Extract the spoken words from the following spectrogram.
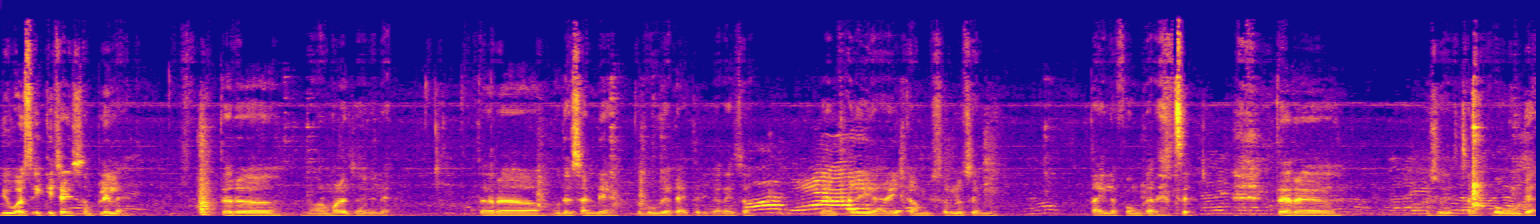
दिवस एक्केचाळीस संपलेला आहे. तर नॉर्मलच झालेलं आहे. तर उद्या संडे तर बघूया काहीतरी करायचं. अरे यार एक काम विसरलोच आहे मी. ताईला फोन करायचं तर असू दे चला बघू उद्या.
